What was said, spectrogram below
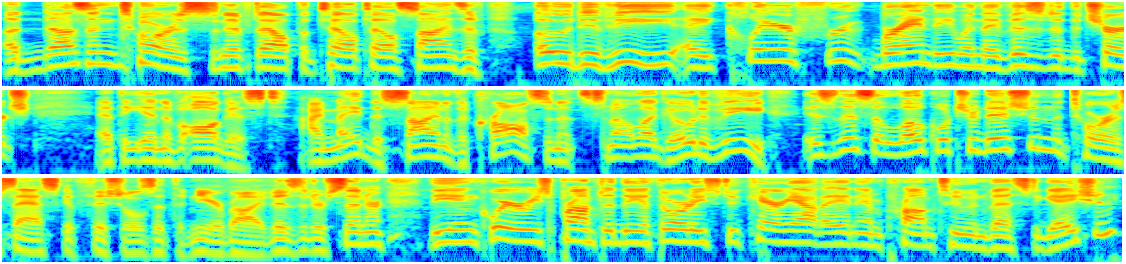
A dozen tourists sniffed out the telltale signs of eau de vie, a clear fruit brandy, when they visited the church at the end of August. I made the sign of the cross and it smelled like eau de vie. Is this a local tradition? The tourists asked officials at the nearby visitor center. The inquiries prompted the authorities to carry out an impromptu investigation.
